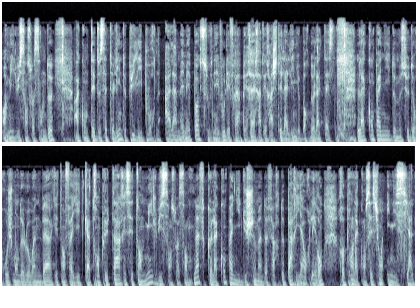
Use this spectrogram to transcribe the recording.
en 1862 à compter de cette ligne depuis Libourne. À la même époque, souvenez-vous, les frères Pereire avaient racheté la ligne Bordeaux-La-Teste. La compagnie de Monsieur de Rougemont de Lowenberg est en faillite quatre ans plus tard et c'est en 1869 que la compagnie du chemin de fer de Paris à Orléans reprend la concession initiale.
